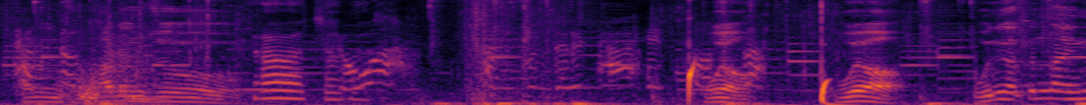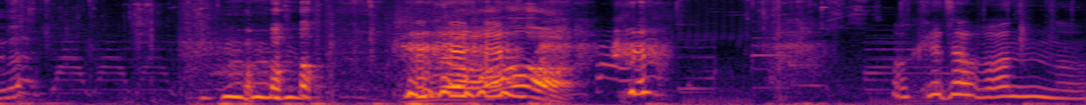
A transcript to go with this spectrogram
가는 중, 가는 중. 자자 뭐야? 뭐야? 오니가 끝나 있네? 뭐야? 어떻게 잡았노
